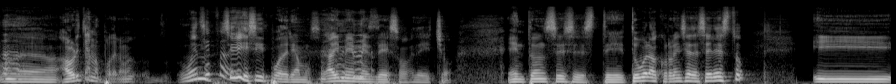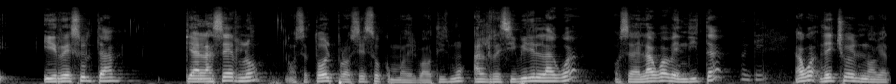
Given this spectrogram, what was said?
Ah, ahorita no podremos, bueno, Sí sí, sí, podríamos, hay memes de eso, de hecho. Entonces, este, tuve la ocurrencia de hacer esto y, y resulta que al hacerlo, o sea, todo el proceso como del bautismo, al recibir el agua, o sea, el agua bendita. Agua, de hecho él no había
